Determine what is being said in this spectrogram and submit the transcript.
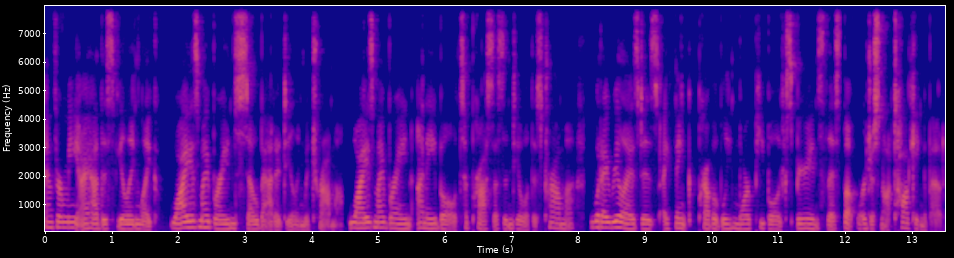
And for me, I had this feeling like why is my brain so bad at dealing with trauma? Why is my brain unable to process and deal with this trauma? What I realized is I think probably more people experience this, but we're just not talking about it.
